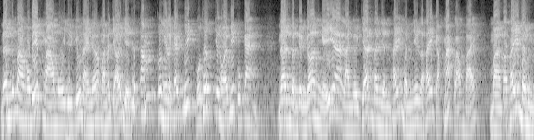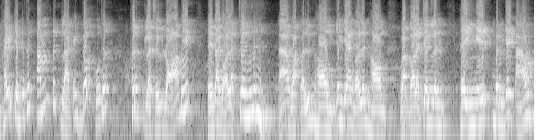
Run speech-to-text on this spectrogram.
Nên chúng ta còn biết màu mùi gì kiểu này nữa mà nó trở về thức ấm. Có nghĩa là cái biết của thức chứ không phải biết của căn. Nên mình đừng có nghĩ là người chết người ta nhìn thấy mình như là thấy cặp mắt là không phải mà người ta thấy mình thấy trên cái thức ấm tức là cái gốc của thức thức là sự rõ biết thì người ta gọi là chân linh. À, hoặc là linh hồn dân gian gọi linh hồn hoặc gọi là chân linh. Thì nghiệp mình gây tạo.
